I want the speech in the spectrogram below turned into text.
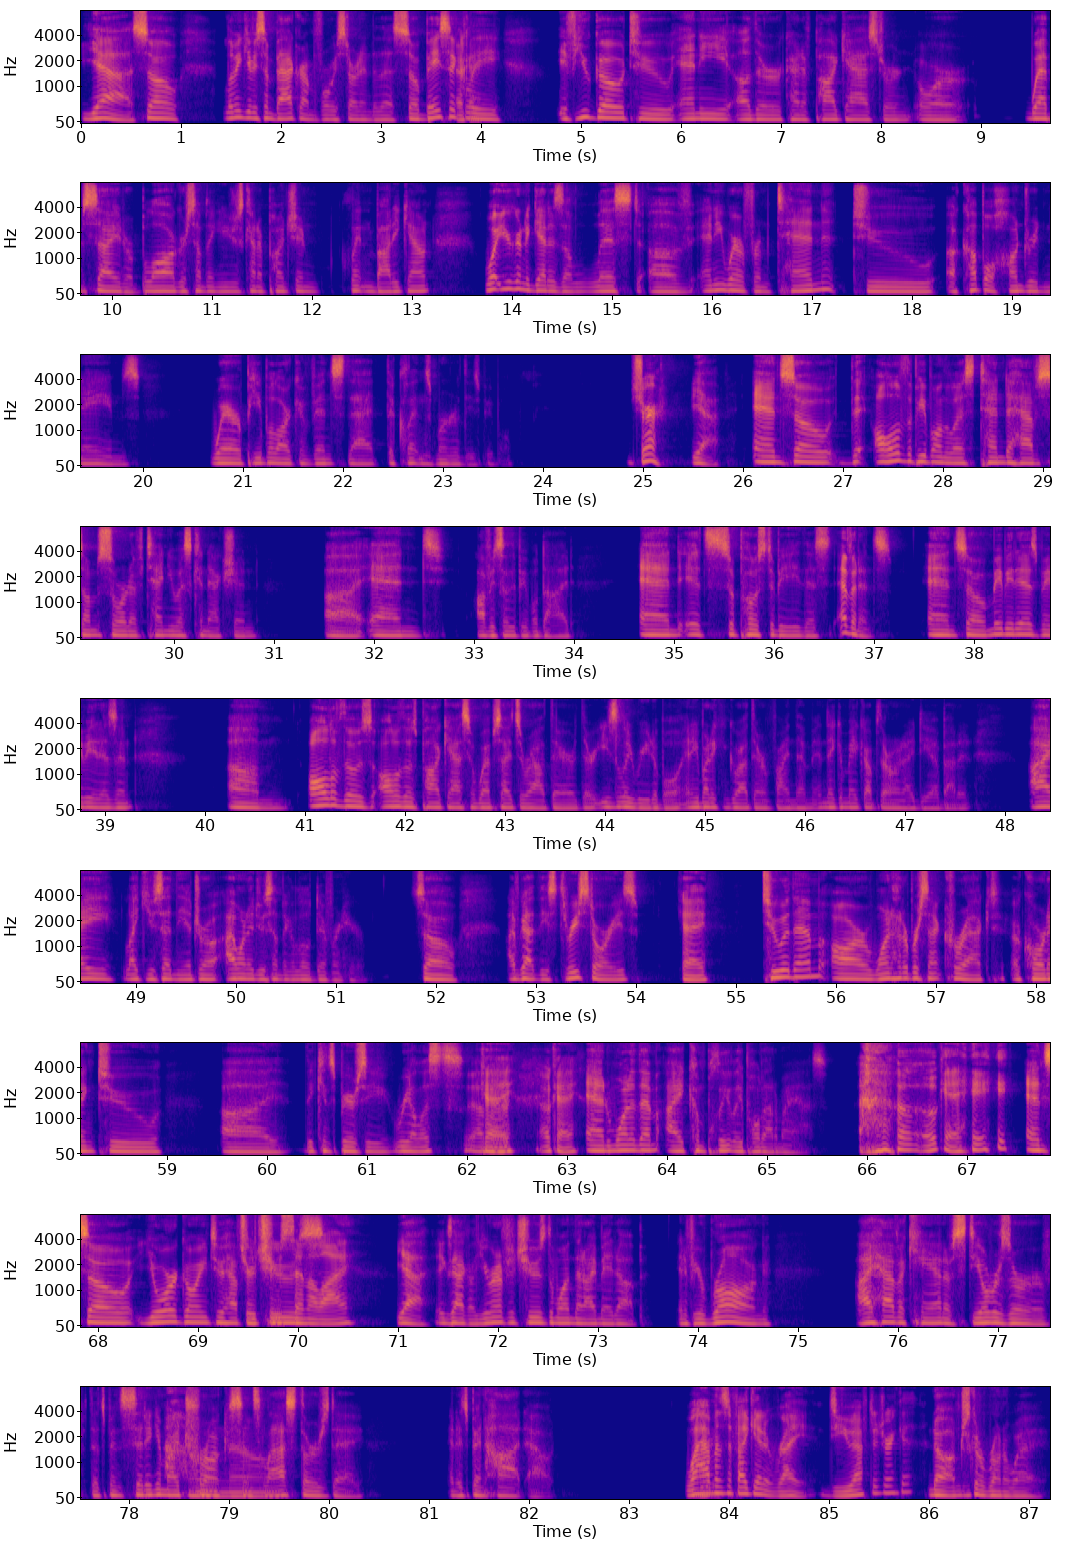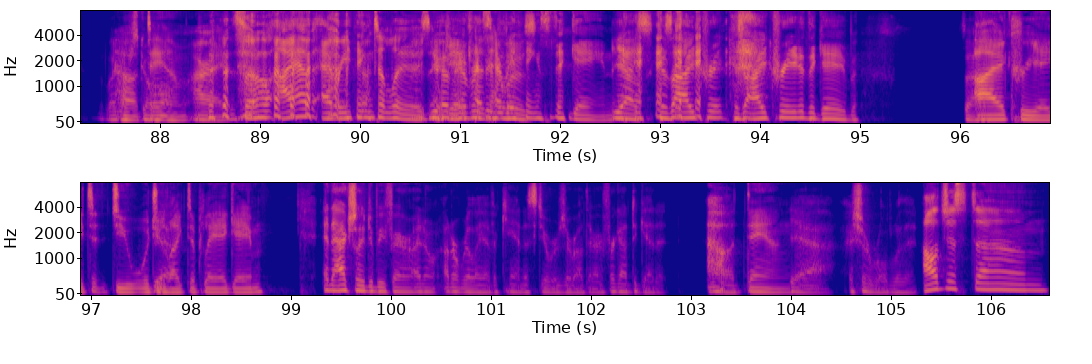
Yeah. So let me give you some background before we start into this. So basically, if you go to any other kind of podcast or or website or blog or something, you just kind of punch in Clinton body count. What you're going to get is a list of anywhere from 10 to a couple hundred names where people are convinced that the Clintons murdered these people. Sure. Yeah. And so the, all of the people on the list tend to have some sort of tenuous connection. Uh, and obviously the people died. And it's supposed to be this evidence. And so maybe it is, maybe it isn't. Um, all of those, all of those podcasts and websites are out there. They're easily readable. Anybody can go out there and find them and they can make up their own idea about it. I, like you said in the intro, I want to do something a little different here. So I've got these three stories Okay. two of them are 100% correct according to uh the conspiracy realists Okay. there. Okay. and one of them i completely pulled out of my ass okay. and so you're going to have to choose truth and a lie. yeah exactly you're going to have to choose the one that i made up and if you're wrong i have a can of steel reserve that's been sitting in my Oh, trunk since last thursday and it's been hot out What happens if I get it right? Do you have to drink it? no i'm just going to run away like oh, damn. home. All right. So I have everything to lose, You and Jake has everything to to gain. yes because i create because i created the game so I created. Do would you Yeah. like to play a game? and actually to be fair i don't i don't really have a can of steel reserve out there i forgot to get it Oh, damn. yeah i should have rolled with it I'll just um,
